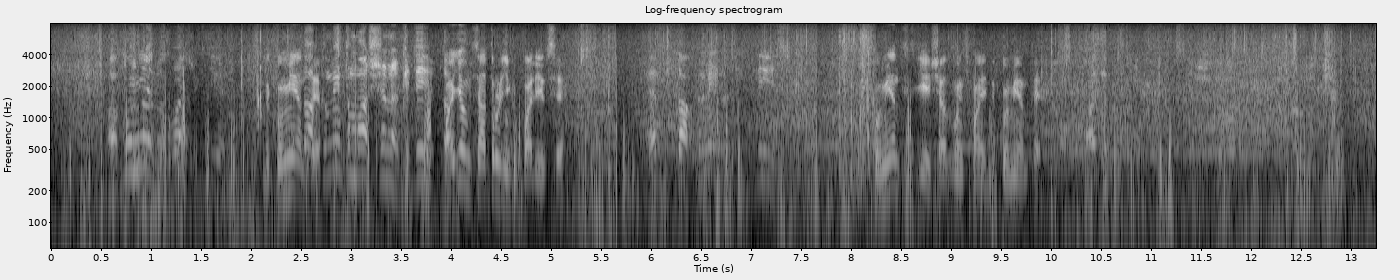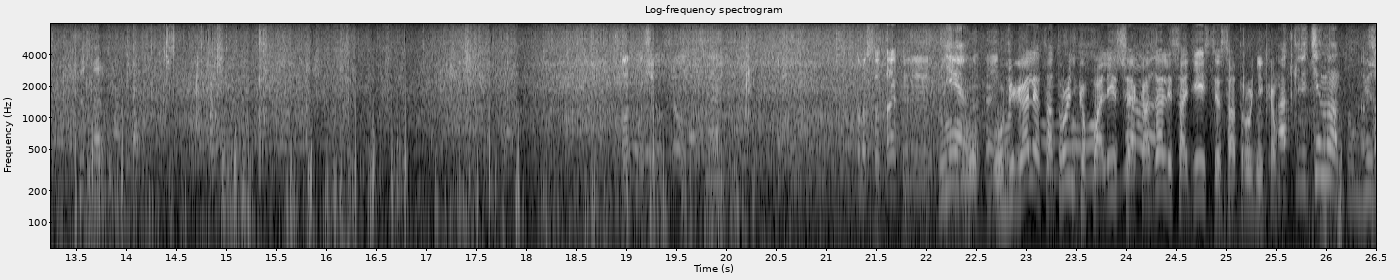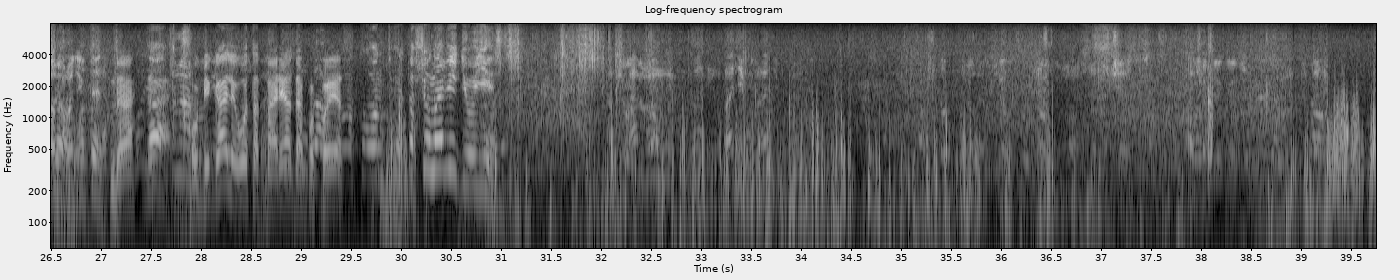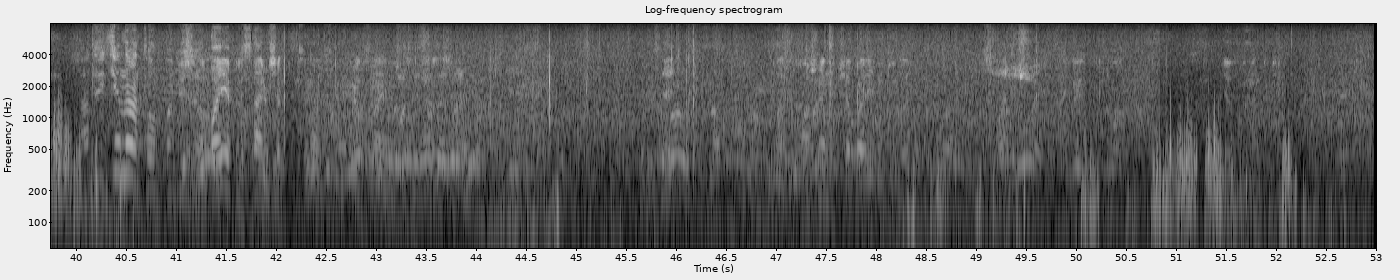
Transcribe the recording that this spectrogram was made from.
Документы ваши где? Документы. Документы машина, где? Пойдем сотрудника полиции. Это документы здесь. Документы здесь. Сейчас будем смотреть документы. Что тормозит? Просто так или... Нет. У- Убегали от сотрудников полиции, оказали содействие сотрудникам. От лейтенанта убежал. Вот это. Да. Да. Убегали вот от наряда ППС. Он, он- это все на видео есть. Погоди, погоди. А что лейтенанта он побежал. Поехали с нами сейчас, лейтенант. Мы знаем, что. Нашу машину, сейчас поедем туда.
